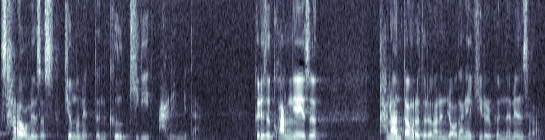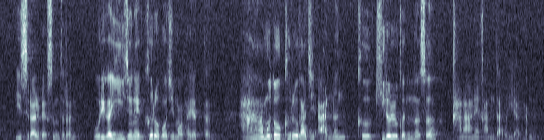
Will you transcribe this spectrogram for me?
살아오면서 경험했던 그 길이 아닙니다. 그래서 광야에서 가나안 땅으로 들어가는 요단의 길을 건너면서 이스라엘 백성들은 우리가 이전에 걸어보지 못하였던 아무도 걸어가지 않는 그 길을 건너서 가나안에 간다고 이야기한 겁니다.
